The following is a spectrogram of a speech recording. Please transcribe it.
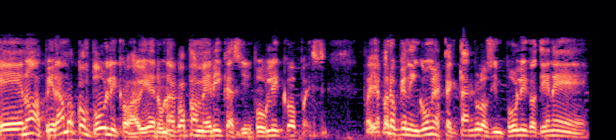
Eh, no, aspiramos con público, Javier. Una Copa América sin público, pues, pues yo creo que ningún espectáculo sin público tiene,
